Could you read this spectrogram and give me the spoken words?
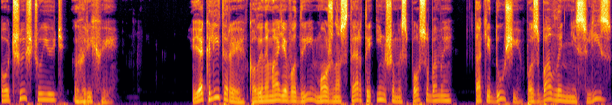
очищують гріхи. Як літери, коли немає води, можна стерти іншими способами так і душі, позбавлені сліз,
